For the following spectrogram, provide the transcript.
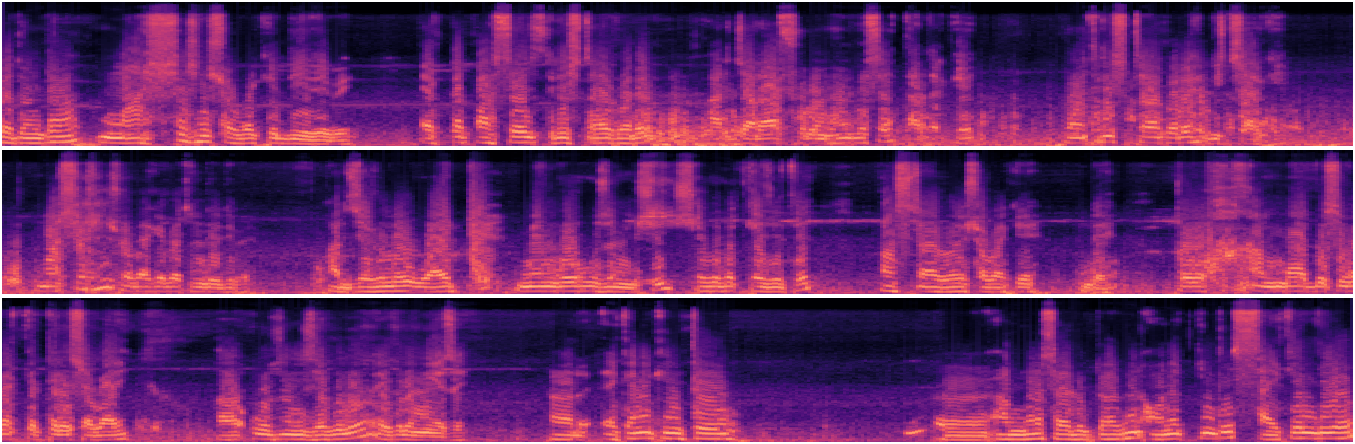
বেতনটা মাস শেষে সবাইকে দিয়ে দেবে। একটা পার্সেল তিরিশ টাকা করে, আর যারা পূরণ হয়ে গেছে, তাদেরকে পঁয়ত্রিশ টাকা করে দিচ্ছে আর কি। মাস শেষে সবাইকে বেতন দিয়ে দেবে। আর যেগুলো হোয়াইট ম্যাঙ্গো ওজন বেশি সেগুলো কেজিতে পাঁচ টাকা করে সবাইকে দেয়। তো আমরা বেশিরভাগ ক্ষেত্রে সবাই ওজন যেগুলো, এগুলো নিয়ে যাই। আর এখানে কিন্তু আপনারা সাইড ঢুকতে পারবেন, অনেক কিন্তু সাইকেল দিয়েও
